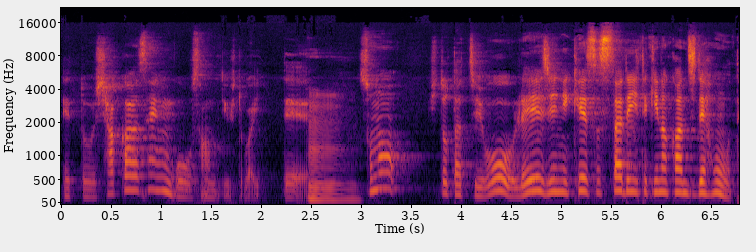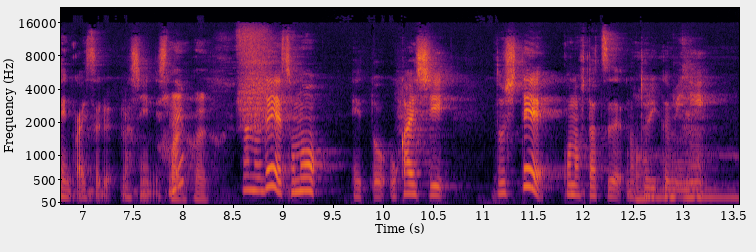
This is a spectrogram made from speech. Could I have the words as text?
えっと、釈迦仙豪さんっていう人がいて、ーうん。その人たちを例示にケーススタディ的な感じで本を展開するらしいんですね。はいはい。なので、その、えっと、お返しとして、この二つの取り組みに、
